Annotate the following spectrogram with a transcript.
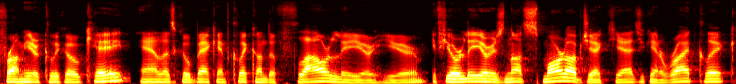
From here, click OK. And let's go back and click on the flower layer here. If your layer is not Smart Object yet, you can right click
